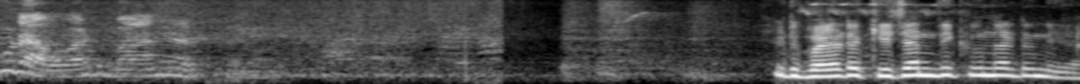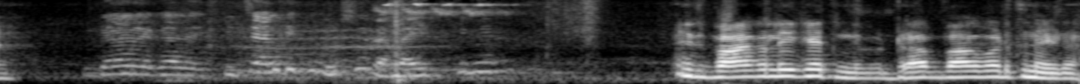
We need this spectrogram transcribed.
కూడా బాగానే ఇటు బయట కిచెన్ దిక్కు ఉన్నట్టుంది ఇది బాగా లీక్ అవుతుంది డ్రాప్ బాగా పడుతున్నాయి ఇక్కడ.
